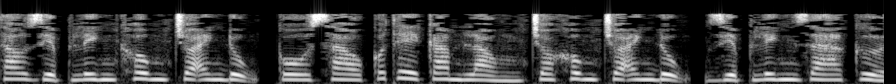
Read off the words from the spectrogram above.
sao Diệp Linh không cho anh đụng, cô sao có thể cam lòng cho không cho anh đụng, Diệp Linh ra cửa,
